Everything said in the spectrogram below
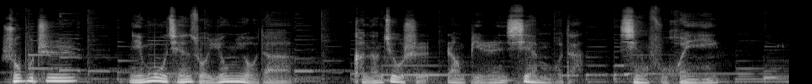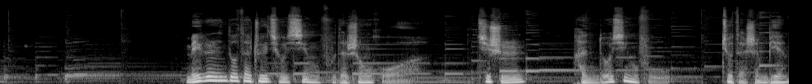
殊不知，你目前所拥有的，可能就是让别人羡慕的幸福婚姻。每个人都在追求幸福的生活，其实很多幸福就在身边。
